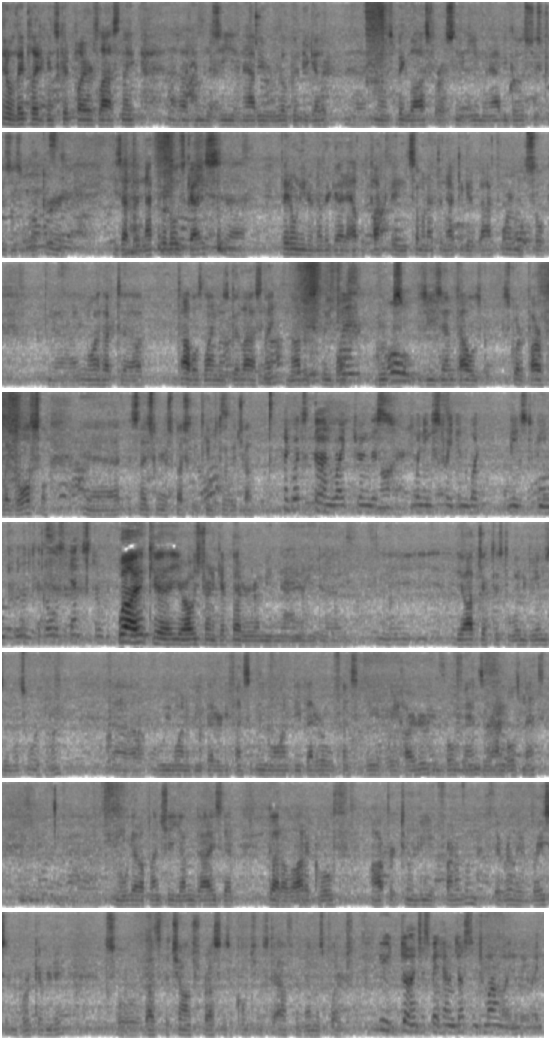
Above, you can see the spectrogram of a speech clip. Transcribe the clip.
You know, they played against good players last night. I thought him and Z and Abby were real good together. Uh, you know, it's a big loss for us in the game when Abby goes just because he's a worker. He's at the net for those guys. Uh, they don't need another guy to have the puck. They need someone at the net to get it back for him. And so, uh, you know, I thought uh, Pavel's line was good last night. And obviously both groups, Z's and Pavel's, scored a power play goal. So uh, it's nice when your special teams do a good job. Like, what's gone right during this winning streak and what needs to be improved, the goals against? Or? Well, I think uh, you're always trying to get better. I mean, and uh, the object is to win games, and that's what we're doing. Uh, we want to be better defensively. We want to be better offensively and way harder in both ends, around both nets. Uh, you know, we got a bunch of young guys that got a lot of growth opportunity in front of them if they really embrace it and work every day. So that's the challenge for us as a coaching staff and them as players. You don't anticipate having Justin tomorrow anyway, right?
